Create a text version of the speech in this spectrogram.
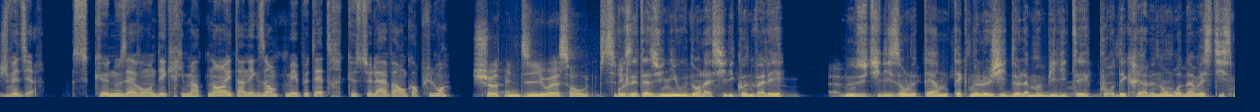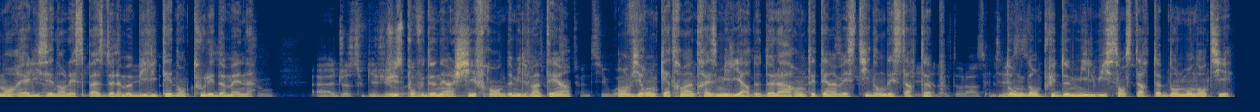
Je veux dire, ce que nous avons décrit maintenant est un exemple, mais peut-être que cela va encore plus loin. Aux États-Unis ou dans la Silicon Valley, nous utilisons le terme technologie de la mobilité pour décrire le nombre d'investissements réalisés dans l'espace de la mobilité dans tous les domaines. Juste pour vous donner un chiffre, en 2021, environ 93 milliards de dollars ont été investis dans des startups, donc dans plus de 1800 startups dans le monde entier.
